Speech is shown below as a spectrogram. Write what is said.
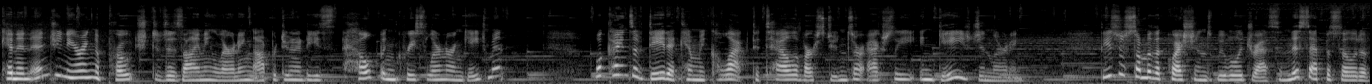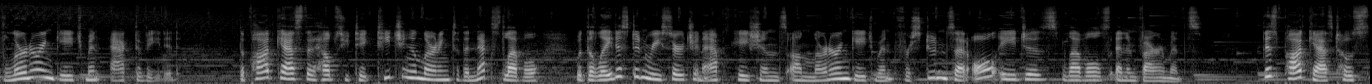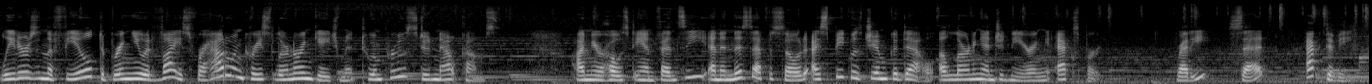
Can an engineering approach to designing learning opportunities help increase learner engagement? What kinds of data can we collect to tell if our students are actually engaged in learning? These are some of the questions we will address in this episode of Learner Engagement Activated, the podcast that helps you take teaching and learning to the next level with the latest in research and applications on learner engagement for students at all ages, levels, and environments. This podcast hosts leaders in the field to bring you advice for how to increase learner engagement to improve student outcomes. I'm your host, Anne Fensie, and in this episode, I speak with Jim Goodell, a learning engineering expert. Ready, set, activate.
